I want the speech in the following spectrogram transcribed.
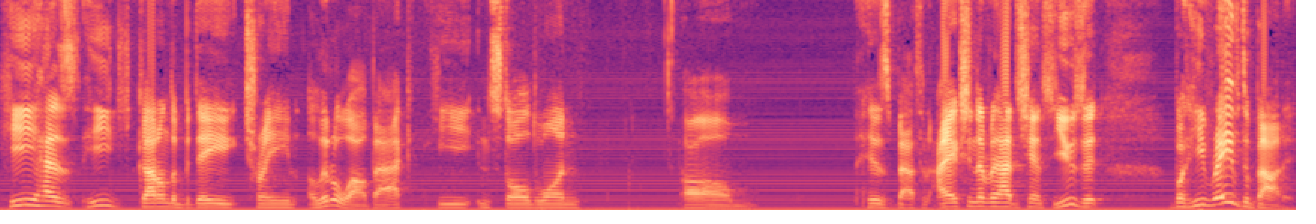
he has he got on the bidet train a little while back. He installed one. Um, his bathroom. I actually never had the chance to use it, but he raved about it,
